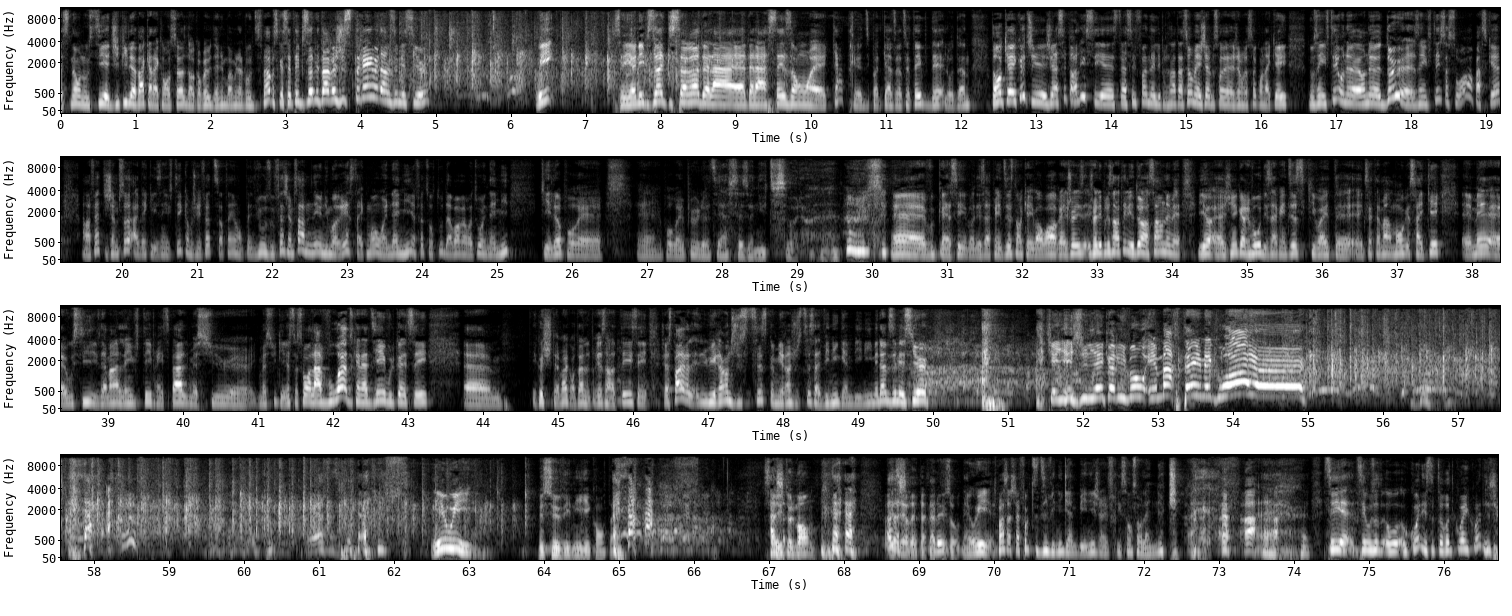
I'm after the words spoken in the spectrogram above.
Sinon, on a aussi JP Levac à la console. Donc, on peut lui donner un moment d'applaudissement parce que cet épisode est enregistré, mesdames et messieurs. Oui. C'est un épisode qui sera de la, de la saison euh, 4 du podcast Red Tape dès l'automne. Donc, euh, écoute, j'ai assez parlé, c'est euh, assez fun les présentations, mais j'aimerais ça qu'on accueille nos invités. On a, on a deux euh, invités ce soir parce que, en fait, j'aime ça avec les invités, comme je l'ai fait, certains l'ont peut-être vu aux Zoufest, j'aime ça amener un humoriste avec moi ou un ami, en fait, surtout d'avoir avant tout un ami qui est là pour, euh, euh, pour un peu, là, tu sais, assaisonner tout ça, là. Euh, vous connaissez, bon, des appendices, donc il va y avoir, euh, je vais, les- présenter les deux ensemble, mais il y a euh, Julien Corriveau des appendices qui va être euh, exactement mon sidekick, euh, mais euh, aussi évidemment l'invité principal, monsieur, euh, monsieur qui est là ce soir, la voix du Canadien, vous le connaissez. Écoute, je suis tellement content de le présenter. C'est, j'espère lui rendre justice comme il rend justice à Vinny Gambini. Mesdames et messieurs, accueillez Julien Corriveau et Martin McGuire! Yes. Et oui. Monsieur Vinny est content. Salut tout le monde. Plaisir d'être avec vous autres. Ben oui, je pense à chaque fois que tu dis Vinny Gambini, j'ai un frisson sur la nuque. Euh, c'est euh, au, coin des autoroutes quoi et quoi déjà?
